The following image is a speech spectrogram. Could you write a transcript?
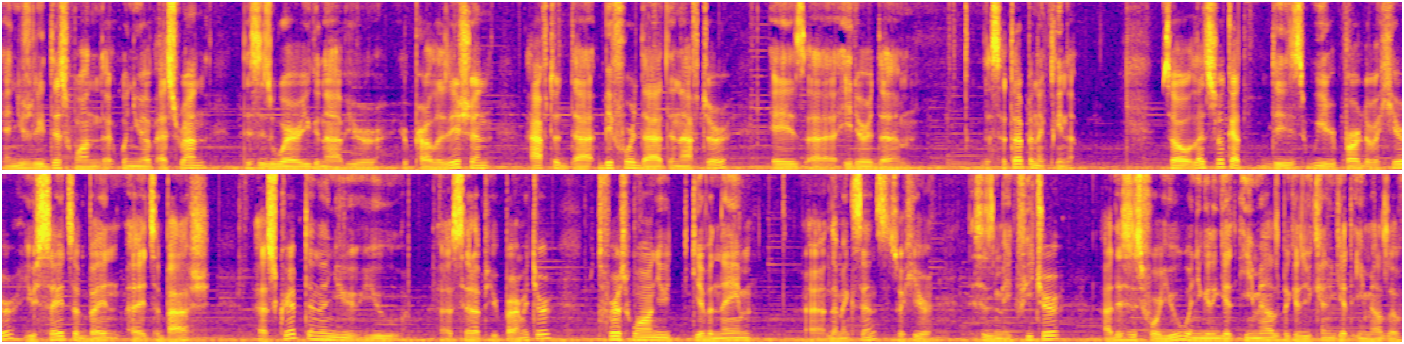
and usually this one when you have srun this is where you're gonna have your your parallelization after that before that and after is uh, either the the setup and the cleanup so let's look at this weird part over here you say it's a bin, uh, it's a bash a script and then you you uh, set up your parameter the first one, you give a name uh, that makes sense. So here, this is make feature. Uh, this is for you when you're gonna get emails because you can get emails of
